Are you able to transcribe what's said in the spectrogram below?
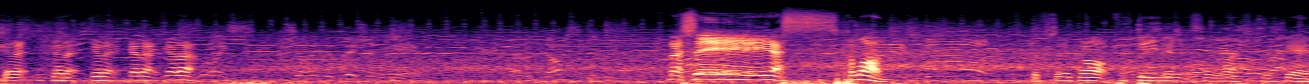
Get it, get it, get it, get it, get it. Messi, yes, come on. We've still got 15 minutes left of this game.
